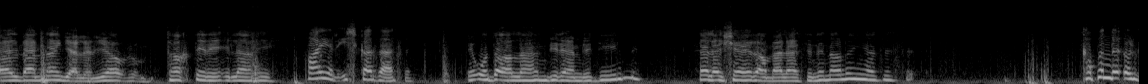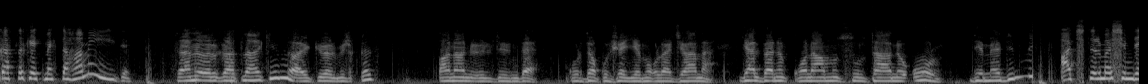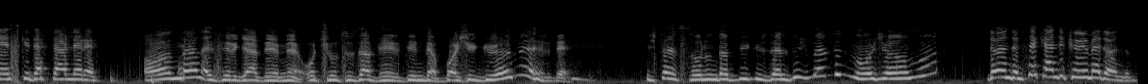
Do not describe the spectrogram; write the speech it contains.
Elden ne gelir yavrum? Takdiri ilahi. Hayır, iş kazası. E o da Allah'ın bir emri değil mi? Hele şehir amelesinin alın yazısı. Kapında ırgatlık etmek daha mı iyiydi? Seni ırgatlığa kim layık görmüş kız? Anan öldüğünde, kurda kuşa yem olacağına, gel benim konağımın sultanı ol, demedim mi? Açtırma şimdi eski defterleri. Ondan esirgediğini, o çulsuza verdiğinde başı göğe mi erdi? İşte sonunda bir güzel düşmedin mi ocağıma? Döndümse kendi köyüme döndüm.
